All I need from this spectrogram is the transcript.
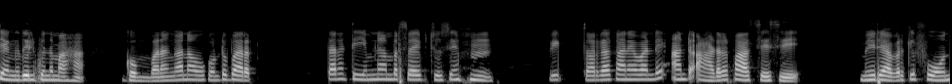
చెంగు దులిపింది మహా. గుంబనంగా నవ్వుకుంటూ భరత్. తన టీం నెంబర్స్ వైపు చూసి త్వరగా కానివ్వండి అంటూ ఆర్డర్ పాస్ చేసి మీరు ఎవరికి ఫోన్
